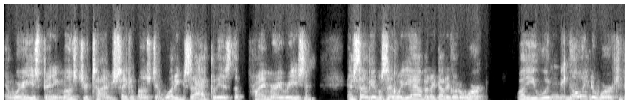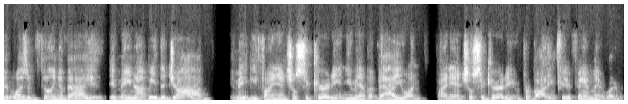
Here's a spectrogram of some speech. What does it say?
and where are you spending most of your time, second most, and what exactly is the primary reason. And some people say, "Well, yeah, but I got to go to work." Well, you wouldn't be going to work if it wasn't filling a value. It may not be the job. It may be financial security, and you may have a value on financial security or providing for your family or whatever.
